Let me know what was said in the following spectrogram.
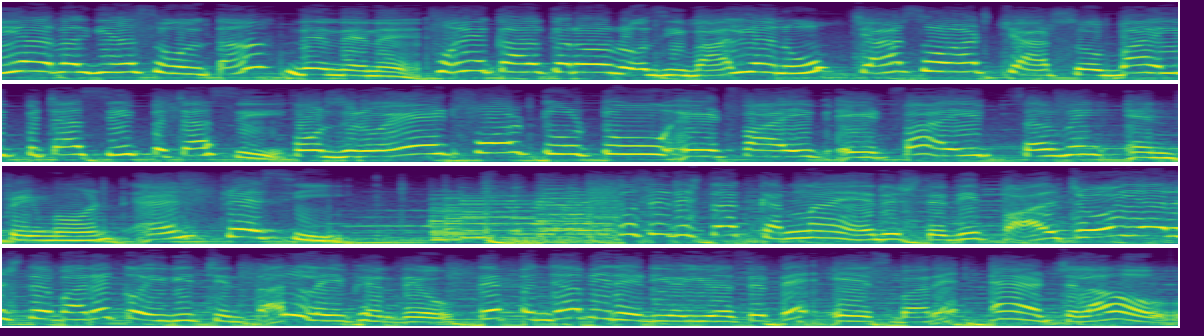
PR ਵਰਗੀਆਂ ਸਹੂਲਤਾਂ ਦਿੰਦੇ ਨੇ। ਹੁਣੇ ਕਾਲ ਕਰੋ ਰੋਜ਼ੀ ਵਾਲੀਆ ਨੂੰ 408 422 8585 408 422 8585 serving in Fremont and Tracy ਤੁਸੀਂ ਰਿਸ਼ਤਾ ਕਰਨਾ ਹੈ ਰਿਸ਼ਤੇ ਦੀ ਭਾਲ ਚੋ ਜਾਂ ਰਿਸ਼ਤੇ ਬਾਰੇ ਕੋਈ ਵੀ ਚਿੰਤਾ ਲਈ ਫਿਰਦੇ ਹੋ? ਤੇ ਪੰਜਾਬੀ ਰੇਡੀਓ ਯੂਐਸਏ ਤੇ ਇਸ ਬਾਰੇ ਐਡ ਚਲਾਓ।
